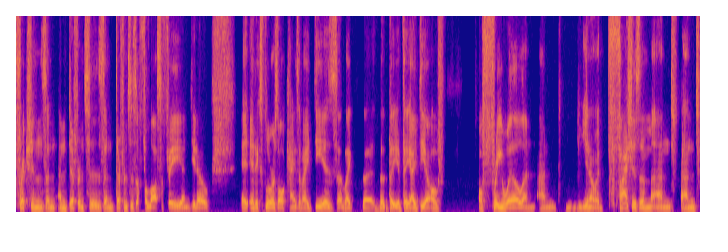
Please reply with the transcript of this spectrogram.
frictions and, and differences and differences of philosophy and you know it, it explores all kinds of ideas like the, the the idea of of free will and and you know fascism and and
